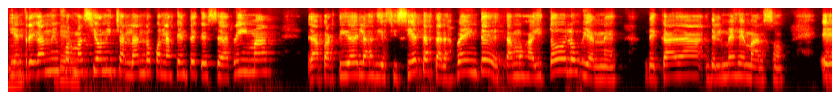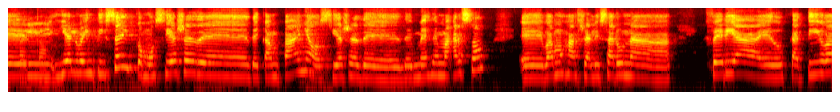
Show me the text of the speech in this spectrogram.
y entregando información y charlando con la gente que se arrima a partir de las 17 hasta las 20, estamos ahí todos los viernes de cada, del mes de marzo. y el 26, como cierre de, campaña o cierre de, mes de marzo, eh, vamos a realizar una feria educativa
